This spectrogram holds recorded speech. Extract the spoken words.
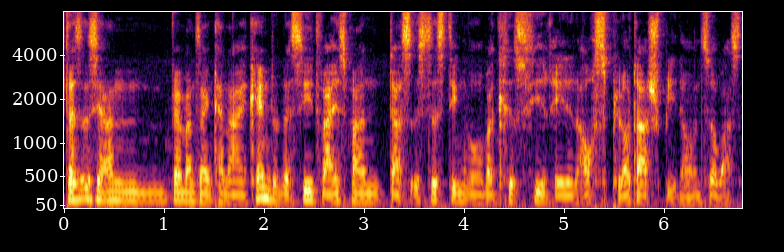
das ist ja, ein, wenn man seinen Kanal kennt und das sieht, weiß man, das ist das Ding, worüber Chris viel redet, auch Splotter-Spiele und sowas.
